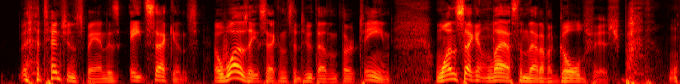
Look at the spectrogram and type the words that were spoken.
attention span is eight seconds. It was eight seconds in 2013, one second less than that of a goldfish, by the way.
